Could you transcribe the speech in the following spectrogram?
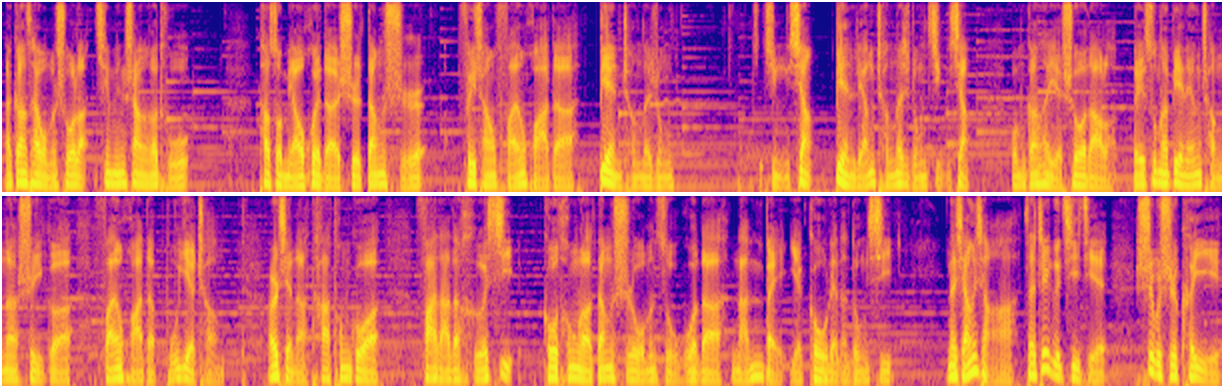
那刚才我们说了，《清明上河图》它所描绘的是当时非常繁华的汴城的这种景象，汴梁城的这种景象。我们刚才也说到了，北宋的汴梁城呢，是一个繁华的不夜城。而且呢，它通过发达的河系沟通了当时我们祖国的南北，也勾连了东西。那想想啊，在这个季节，是不是可以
